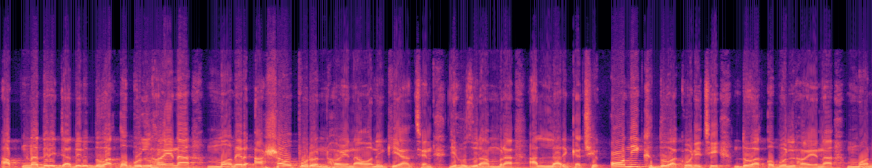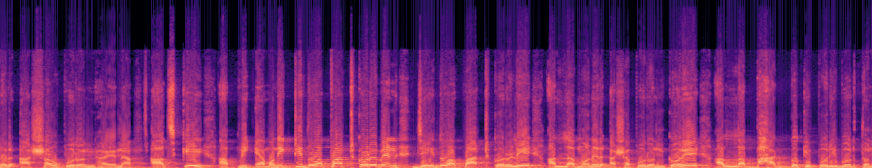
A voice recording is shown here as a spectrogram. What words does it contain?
আপনাদের যাদের দোয়া কবুল হয় না, মনের আশাও পূরণ হয় না, অনেকে আছেন যে, হুজুর, আমরা আল্লাহর কাছে অনেক দোয়া করেছি। দোয়া কবুল হয় না, মনের আশাও পূরণ হয় না। আজকে আপনি এমন একটি দোয়া পাঠ করবেন, যেই দোয়া পাঠ করলে আল্লাহ মনের আশা পূরণ করে, আল্লাহ ভাগ্যকে পরিবর্তন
